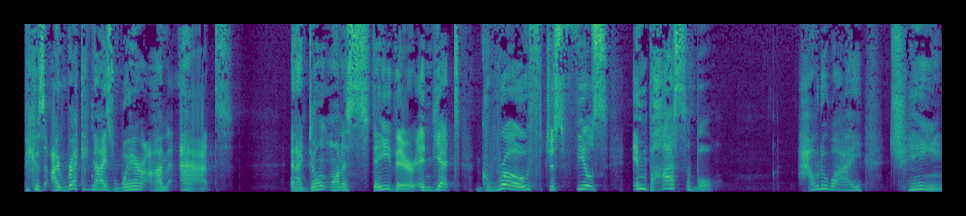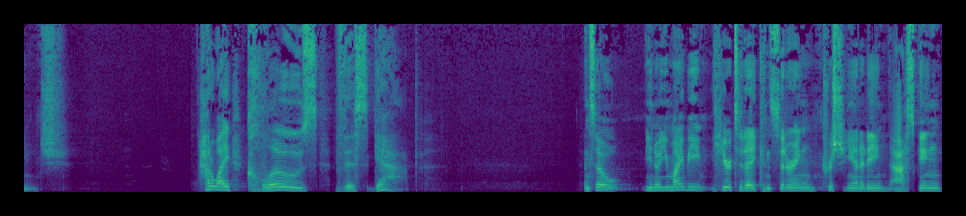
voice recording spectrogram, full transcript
Because I recognize where I'm at and I don't want to stay there, and yet growth just feels impossible. How do I change? How do I close this gap? And so, you know, you might be here today considering Christianity, asking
